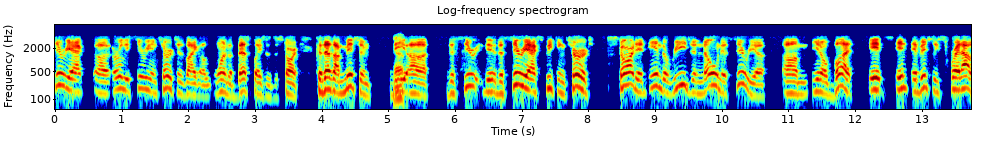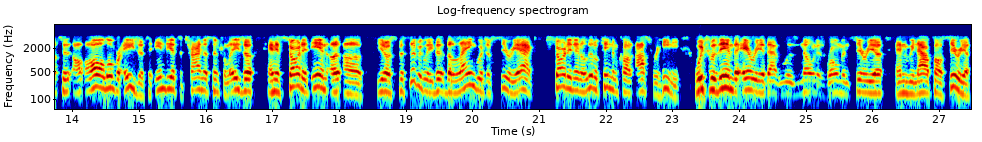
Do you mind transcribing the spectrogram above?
Syriac, uh, early Syrian church is like a, one of the best places to start because, as I mentioned, the yep. uh, the, Syri- the, the Syriac speaking church started in the region known as Syria, um, you know, but in, eventually spread out to all over Asia, to India, to China, Central Asia, and it started in, a, a you know, specifically the, the language of Syriac started in a little kingdom called Osrhoene, which was in the area that was known as Roman Syria, and we now call Syria.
